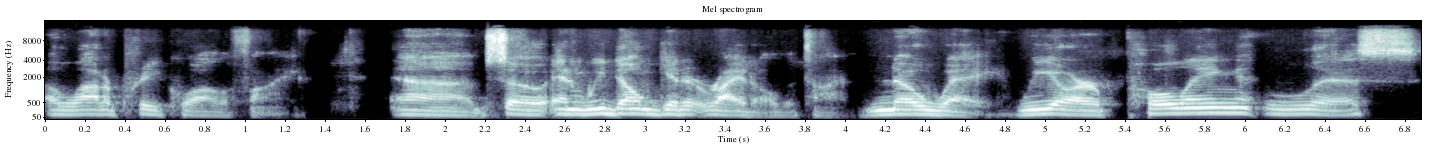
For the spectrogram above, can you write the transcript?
a lot of pre-qualifying. Um, so, and we don't get it right all the time. No way. We are pulling lists,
